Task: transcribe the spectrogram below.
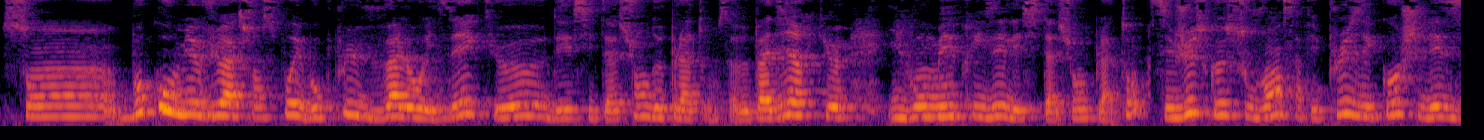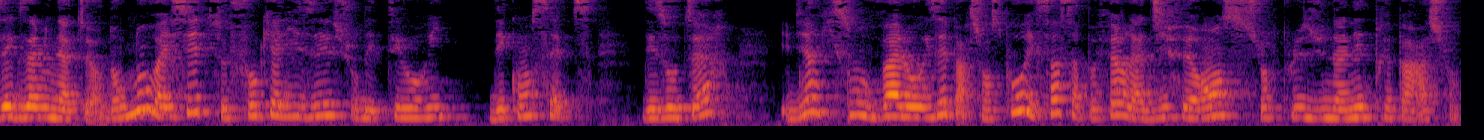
sont beaucoup mieux vues à Sciences Po et beaucoup plus valorisées que des citations de Platon. Ça ne veut pas dire qu'ils vont mépriser les citations de Platon, c'est juste que souvent ça fait plus écho chez les examinateurs. Donc nous, on va essayer de se focaliser sur des théories, des concepts, des auteurs, eh bien, qui sont valorisés par Sciences Po, et ça, ça peut faire la différence sur plus d'une année de préparation.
